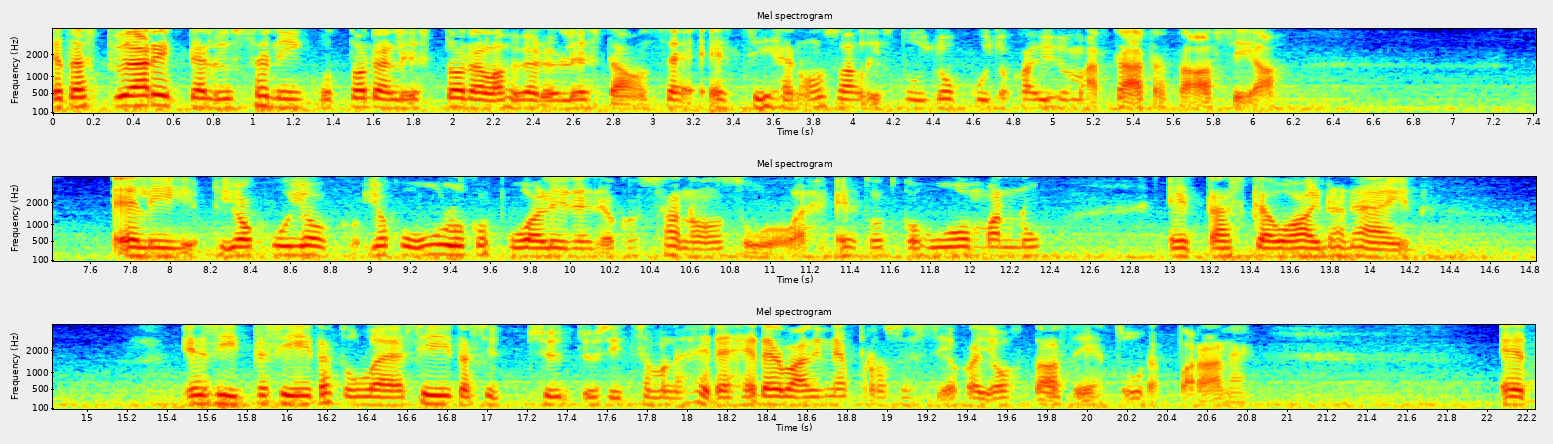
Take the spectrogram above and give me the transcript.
Ja tässä pyörittelyssä niin kuin todellista, todella hyödyllistä on se, että siihen osallistuu joku, joka ymmärtää tätä asiaa. Eli joku, joku, ulkopuolinen, joka sanoo sulle, että ootko huomannut, että tässä käy aina näin. Ja sitten siitä tulee, siitä syntyy sitten semmoinen hedelmällinen prosessi, joka johtaa siihen, että suhde paranee. Et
